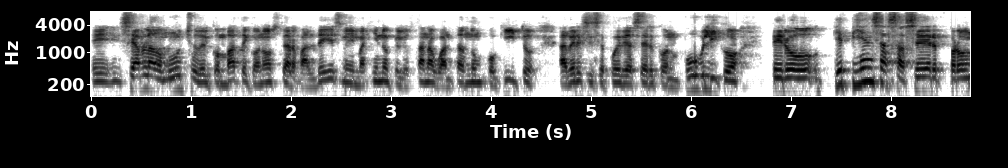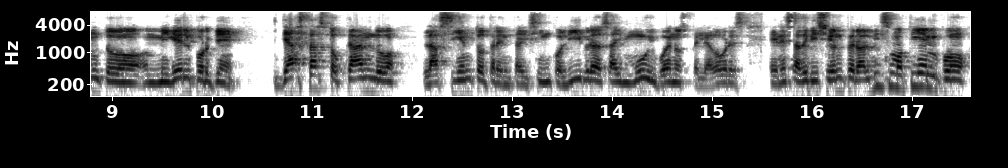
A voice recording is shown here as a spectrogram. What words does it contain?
Eh, se ha hablado mucho del combate con Oscar Valdés, me imagino que lo están aguantando un poquito, a ver si se puede hacer con público, pero ¿qué piensas hacer pronto, Miguel? Porque ya estás tocando las 135 libras, hay muy buenos peleadores en esa división, pero al mismo tiempo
